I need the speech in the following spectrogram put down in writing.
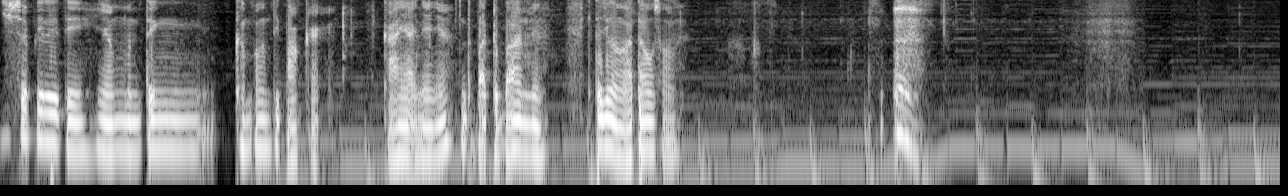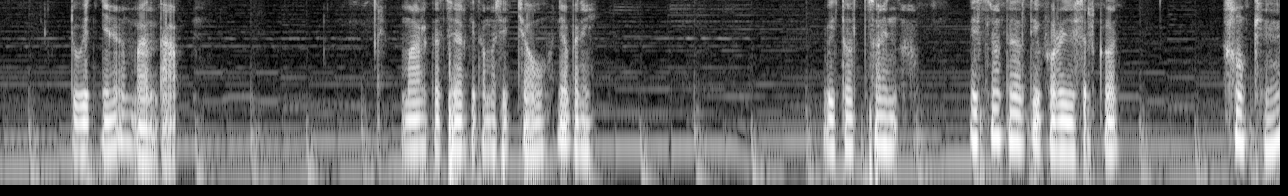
Usability yang penting gampang dipakai. Kayaknya ya tebak-tebakan ya kita juga nggak tahu soalnya. Duitnya mantap. Market share kita masih jauh. Ini apa nih without sign up. It's not healthy for user code. Okay.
